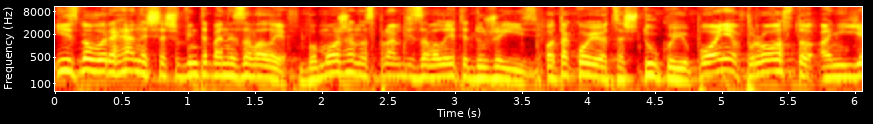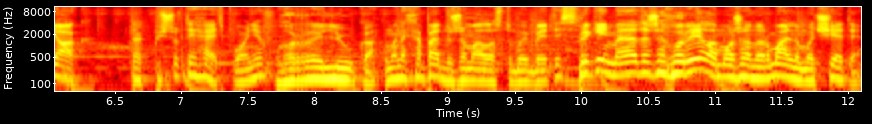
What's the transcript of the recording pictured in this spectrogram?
І знову регенишся, щоб він тебе не завалив. Бо може насправді завалити дуже ізі. Отакою оце штукою, поняв? Просто аніяк. Так, пішов ти геть, поняв? Горилюка. У мене хп дуже мало з тобою битись. Прикинь, мене даже горила може нормально мочити.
